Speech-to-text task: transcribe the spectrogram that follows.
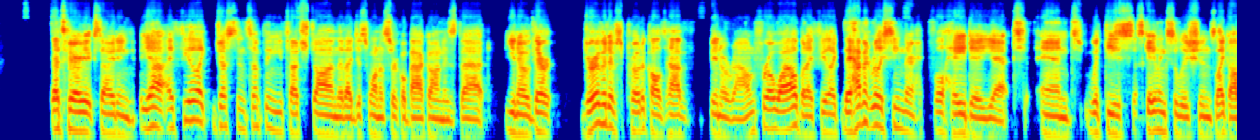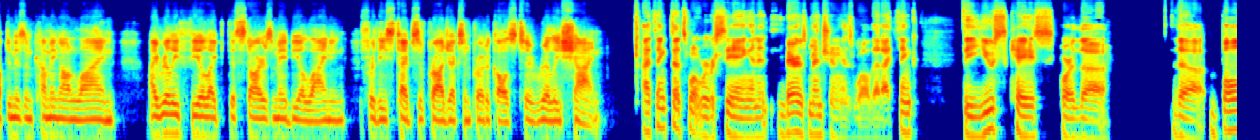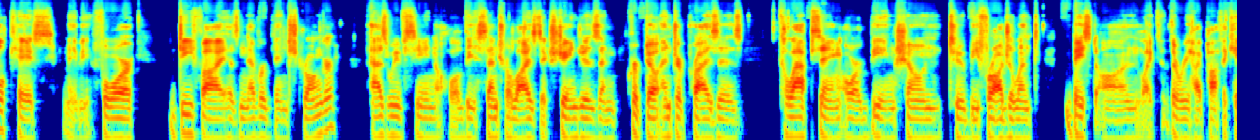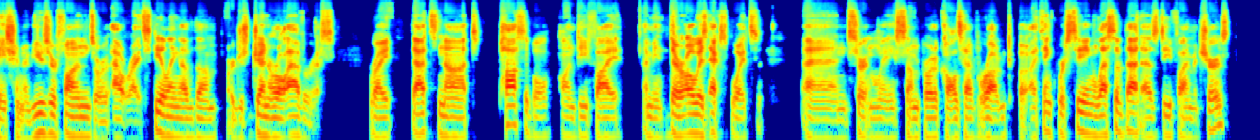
That's very exciting. Yeah, I feel like Justin, something you touched on that I just want to circle back on is that, you know, their derivatives protocols have been around for a while, but I feel like they haven't really seen their full heyday yet. And with these scaling solutions like Optimism coming online, I really feel like the stars may be aligning for these types of projects and protocols to really shine. I think that's what we're seeing. And it bears mentioning as well that I think the use case or the the bull case maybe for DeFi has never been stronger as we've seen all of these centralized exchanges and crypto enterprises collapsing or being shown to be fraudulent based on like the rehypothecation of user funds or outright stealing of them or just general avarice, right? That's not possible on DeFi. I mean, there are always exploits and certainly some protocols have rugged, but I think we're seeing less of that as DeFi matures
